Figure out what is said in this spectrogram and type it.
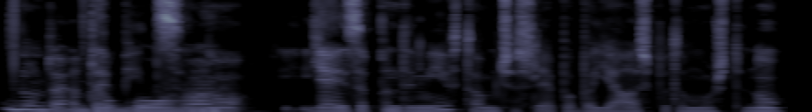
ну да, добиться. Другого. Но я из-за пандемии в том числе побоялась, потому что, ну,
